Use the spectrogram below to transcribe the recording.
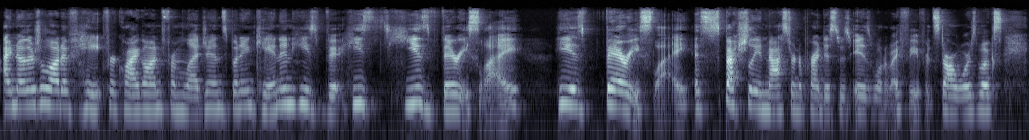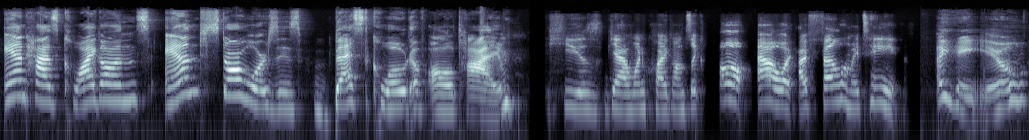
I know there's a lot of hate for Qui Gon from Legends, but in canon, he's ve- he's he is very sly. He is very sly, especially in Master and Apprentice, which is one of my favorite Star Wars books, and has Qui Gon's and Star Wars's best quote of all time. he is yeah when qui-gon's like oh ow I, I fell on my taint I hate you.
